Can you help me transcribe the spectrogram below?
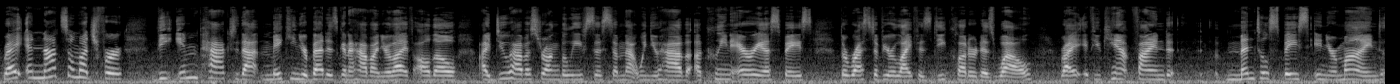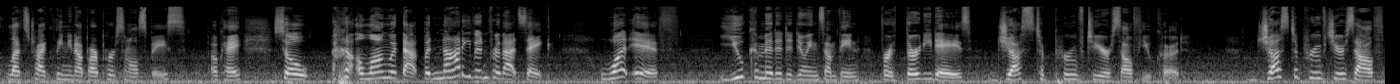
Right? And not so much for the impact that making your bed is going to have on your life, although I do have a strong belief system that when you have a clean area space, the rest of your life is decluttered as well, right? If you can't find mental space in your mind, let's try cleaning up our personal space, okay? So, along with that, but not even for that sake, what if you committed to doing something for 30 days just to prove to yourself you could. Just to prove to yourself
